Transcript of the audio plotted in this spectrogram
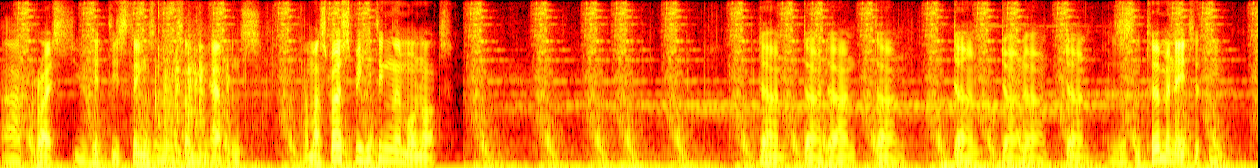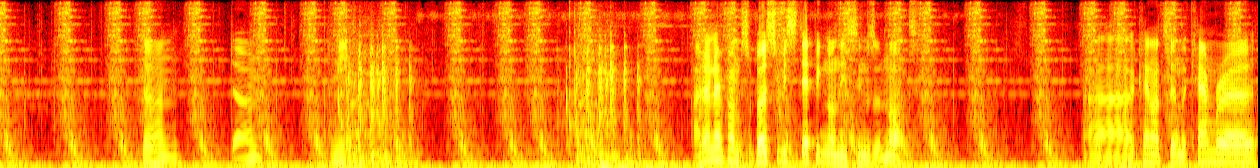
Ah, Christ, you hit these things and then something happens. Am I supposed to be hitting them or not? Done, done, done, done, done, done, done, done. Is this the Terminator theme? Done, done, Benito. I don't know if I'm supposed to be stepping on these things or not. Uh, can I turn the camera?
